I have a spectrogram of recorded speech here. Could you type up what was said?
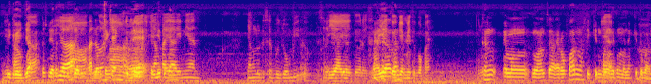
di gereja terus di atas iya, ada jam ada lonceng Ah, gede yang gitu kayak kan. inian yang lu diserbu zombie itu iya iya itu. Nah, iya itu kan. game itu pokoknya. Terus, kan emang nuansa Eropa lah bikin Iya. itu banyak gitu kan.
